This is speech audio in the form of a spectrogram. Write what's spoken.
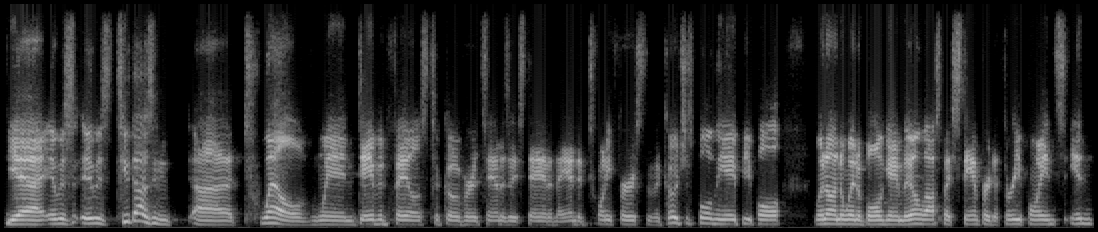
Yeah, it was it was 2012 when David Fales took over at San Jose State, and they ended 21st in the coaches poll and the AP poll. Went on to win a bowl game. They only lost by Stanford to three points in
